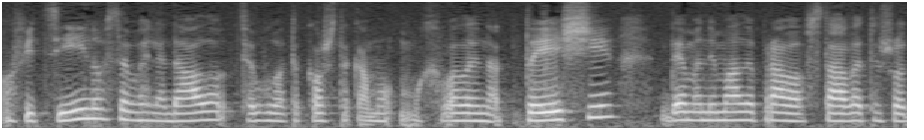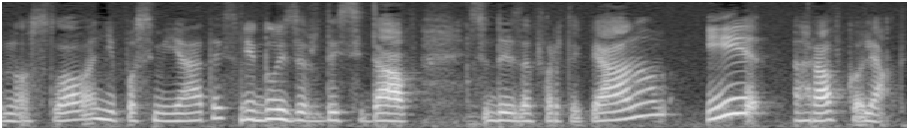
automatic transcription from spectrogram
офіційно все виглядало. Це була також така хвилина тиші, де ми не мали права вставити жодного слова, ні посміятись. Дідусь завжди сідав сюди за фортепіаном і грав колядки.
